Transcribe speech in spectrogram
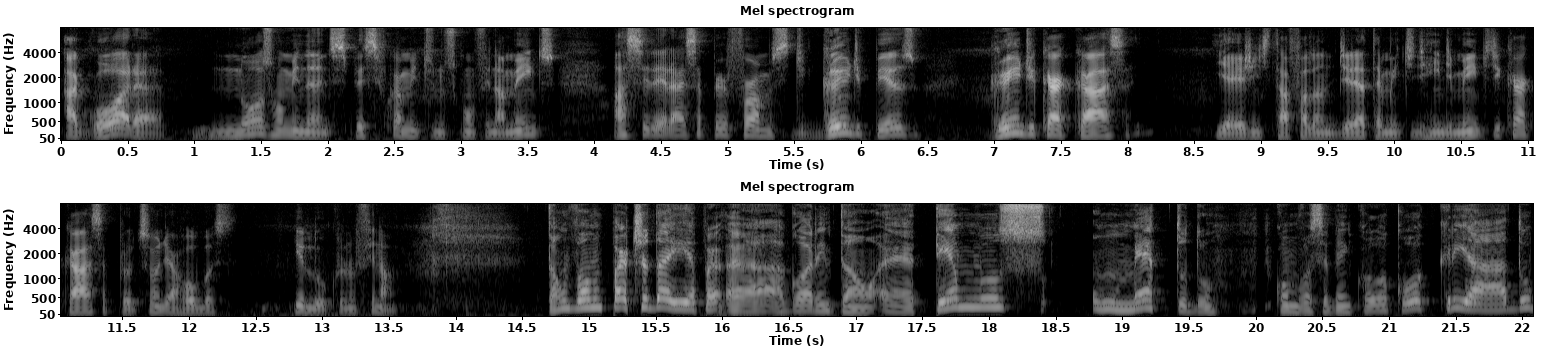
agora nos ruminantes, especificamente nos confinamentos, acelerar essa performance de ganho de peso, ganho de carcaça, e aí a gente está falando diretamente de rendimento de carcaça, produção de arrobas e lucro no final. Então vamos partir daí agora então. É, temos um método, como você bem colocou, criado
